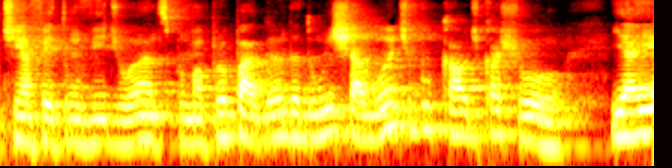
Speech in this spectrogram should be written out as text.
tinha feito um vídeo antes para uma propaganda de um enxaguante bucal de cachorro. E aí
